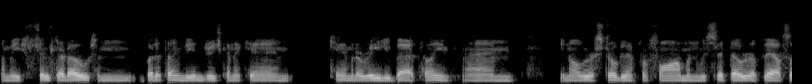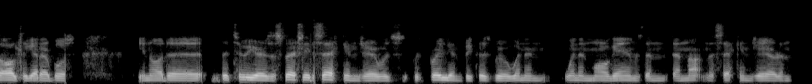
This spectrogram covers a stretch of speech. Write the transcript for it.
and we filtered out. And by the time the injuries kind of came, came at a really bad time. Um, you know, we were struggling for form, and we slipped out of the playoffs altogether. But you know, the the two years, especially the second year, was was brilliant because we were winning winning more games than than not in the second year. And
